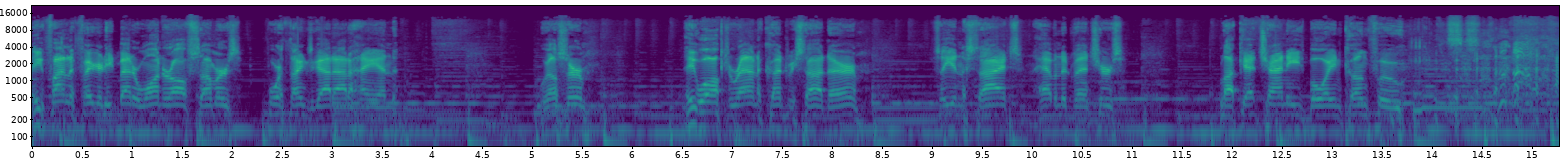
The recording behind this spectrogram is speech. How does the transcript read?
He finally figured he'd better wander off summers before things got out of hand. Well, sir, he walked around the countryside there, seeing the sights, having adventures, like that Chinese boy in Kung Fu.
